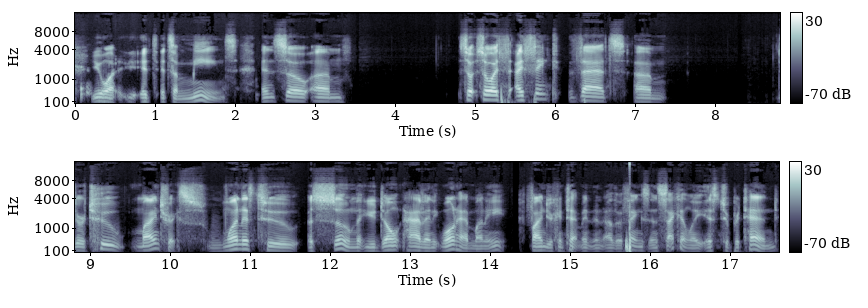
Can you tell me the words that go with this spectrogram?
you want it. It's a means, and so um, so so I th- I think that um, there are two mind tricks. One is to assume that you don't have any, won't have money, find your contentment in other things, and secondly is to pretend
